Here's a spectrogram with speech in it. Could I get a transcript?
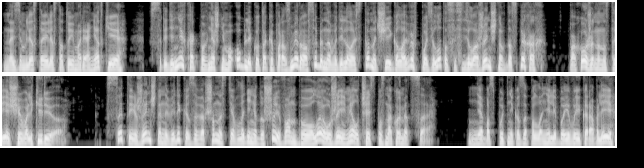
На земле стояли статуи марионетки. Среди них, как по внешнему облику, так и по размеру, особенно выделялась та, на чьей голове в позе лотоса сидела женщина в доспехах, похожая на настоящую валькирию. С этой женщиной на великой завершенности владения душой Ван Буэлэ уже имел честь познакомиться. Небо спутника заполонили боевые корабли.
